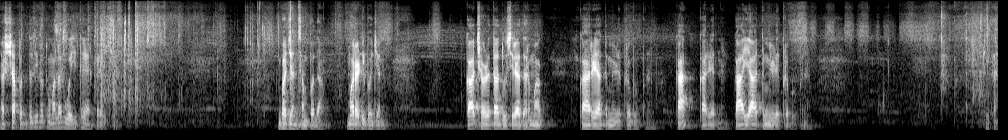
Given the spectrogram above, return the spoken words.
अशा पद्धतीनं तुम्हाला वही तयार करायची भजन संपदा मराठी भजन. का छळता दुसऱ्या धर्मा कार्यात मिळे प्रभू का? कार्यात नाही. कायात मिळे प्रभू ठीक आहे.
